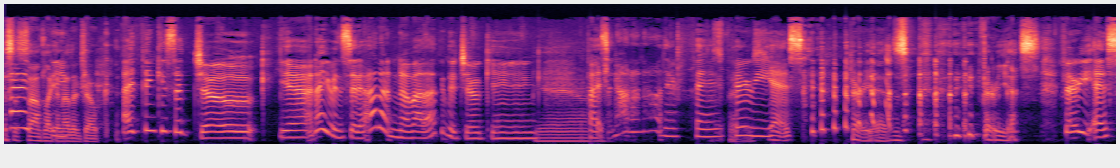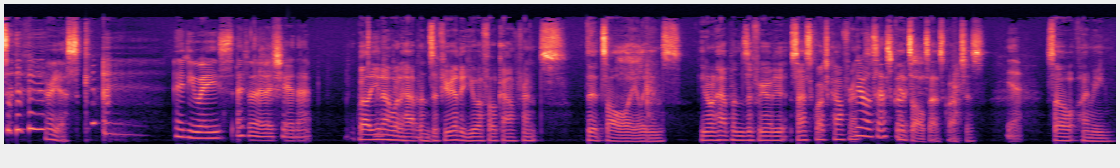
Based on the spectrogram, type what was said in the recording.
this is, sounds like think- another joke. I think it's a joke. Yeah, and I even said it. I don't know about that. I think they're joking. Yeah. But it's like, no, no, no. They're fa- very yes. Very yes. Very yes. very yes. Very esque. Anyways, I thought I'd share that. Well, you know what happens if you're at a UFO conference? It's all aliens. You know what happens if you're at a Sasquatch conference? They're all Sasquatch. It's all Sasquatches. Yeah. So, I mean,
